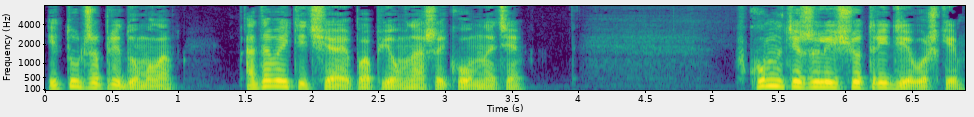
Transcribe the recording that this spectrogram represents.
и тут же придумала, «А давайте чаю попьем в нашей комнате». В комнате жили еще три девушки,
